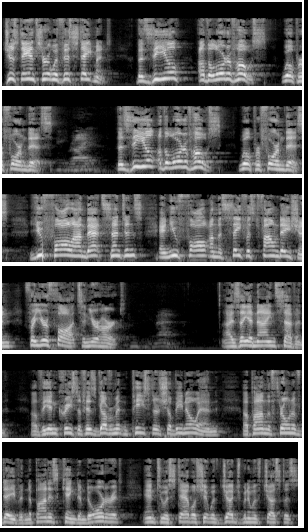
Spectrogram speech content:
just answer it with this statement. The zeal of the Lord of hosts will perform this. Right. The zeal of the Lord of hosts will perform this. You fall on that sentence and you fall on the safest foundation for your thoughts and your heart. Amen. Isaiah 9, 7. Of the increase of his government and peace there shall be no end upon the throne of David and upon his kingdom to order it and to establish it with judgment and with justice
